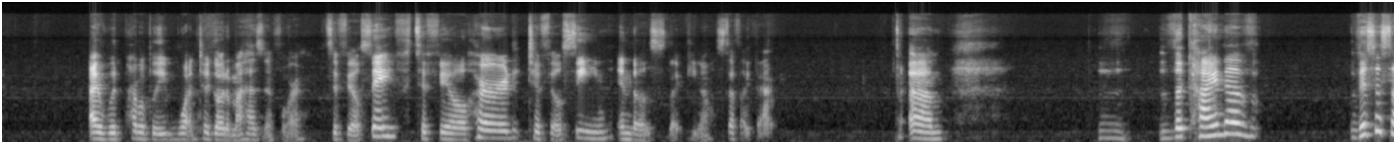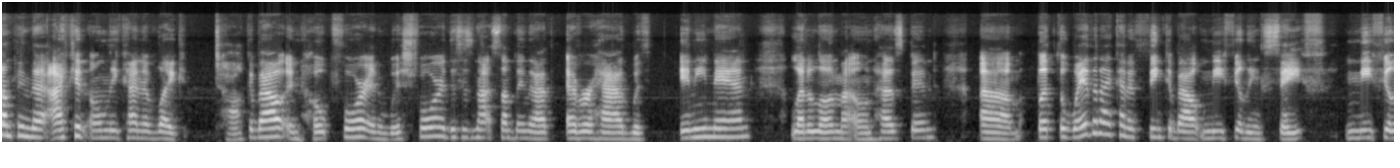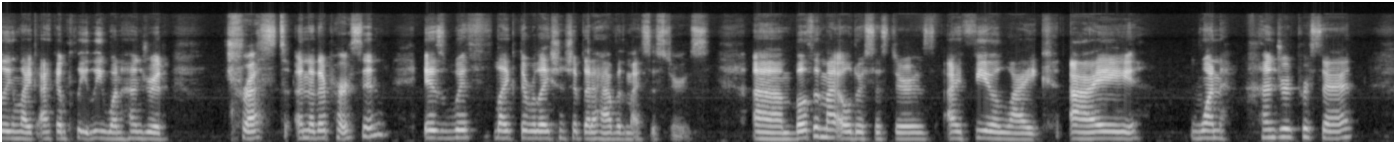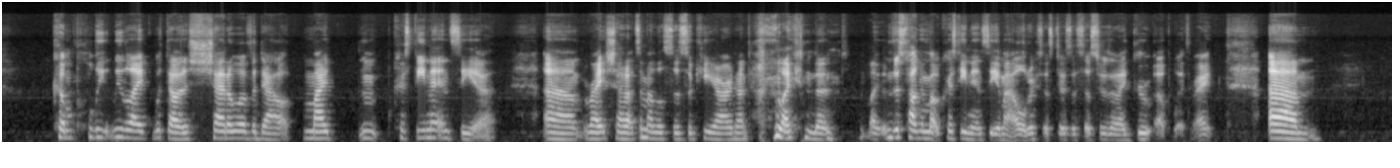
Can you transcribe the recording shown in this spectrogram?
i would probably want to go to my husband for to feel safe to feel heard to feel seen in those like you know stuff like that. Um the kind of this is something that i can only kind of like talk about and hope for and wish for. This is not something that I've ever had with any man, let alone my own husband. Um, but the way that I kind of think about me feeling safe, me feeling like I completely 100 trust another person is with like the relationship that I have with my sisters. Um, both of my older sisters, I feel like I 100% completely like without a shadow of a doubt my Christina and Sia. Um, right, shout out to my little sister Kiara. Not like none, like I'm just talking about Christina and Sia, my older sisters, the sisters that I grew up with. Right, um,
